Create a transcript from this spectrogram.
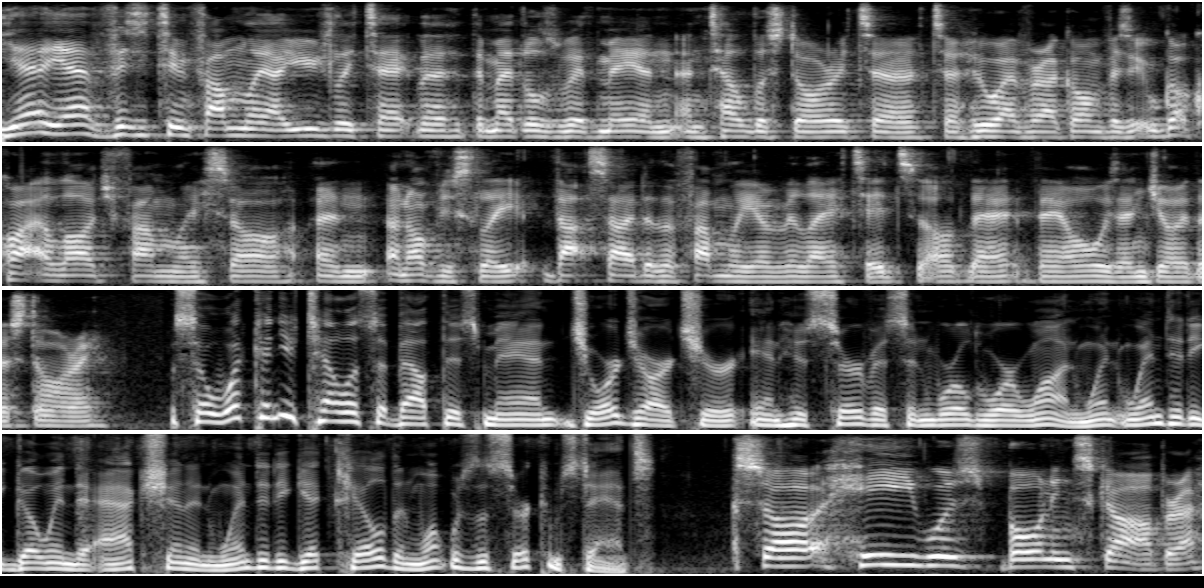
Yeah, yeah. Visiting family, I usually take the, the medals with me and, and tell the story to, to whoever I go and visit. We've got quite a large family, so and, and obviously that side of the family are related, so they they always enjoy the story. So, what can you tell us about this man, George Archer, and his service in World War One? When when did he go into action, and when did he get killed, and what was the circumstance? So he was born in Scarborough,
